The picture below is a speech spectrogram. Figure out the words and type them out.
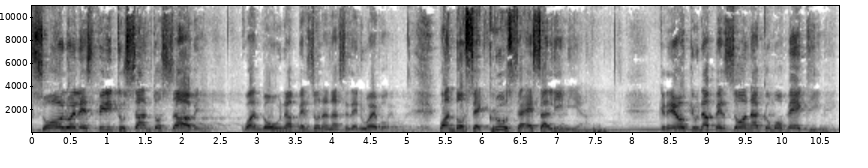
Solo el Espíritu Santo sabe cuando una persona nace de nuevo, cuando se cruza esa línea. Creo que una persona como Becky,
